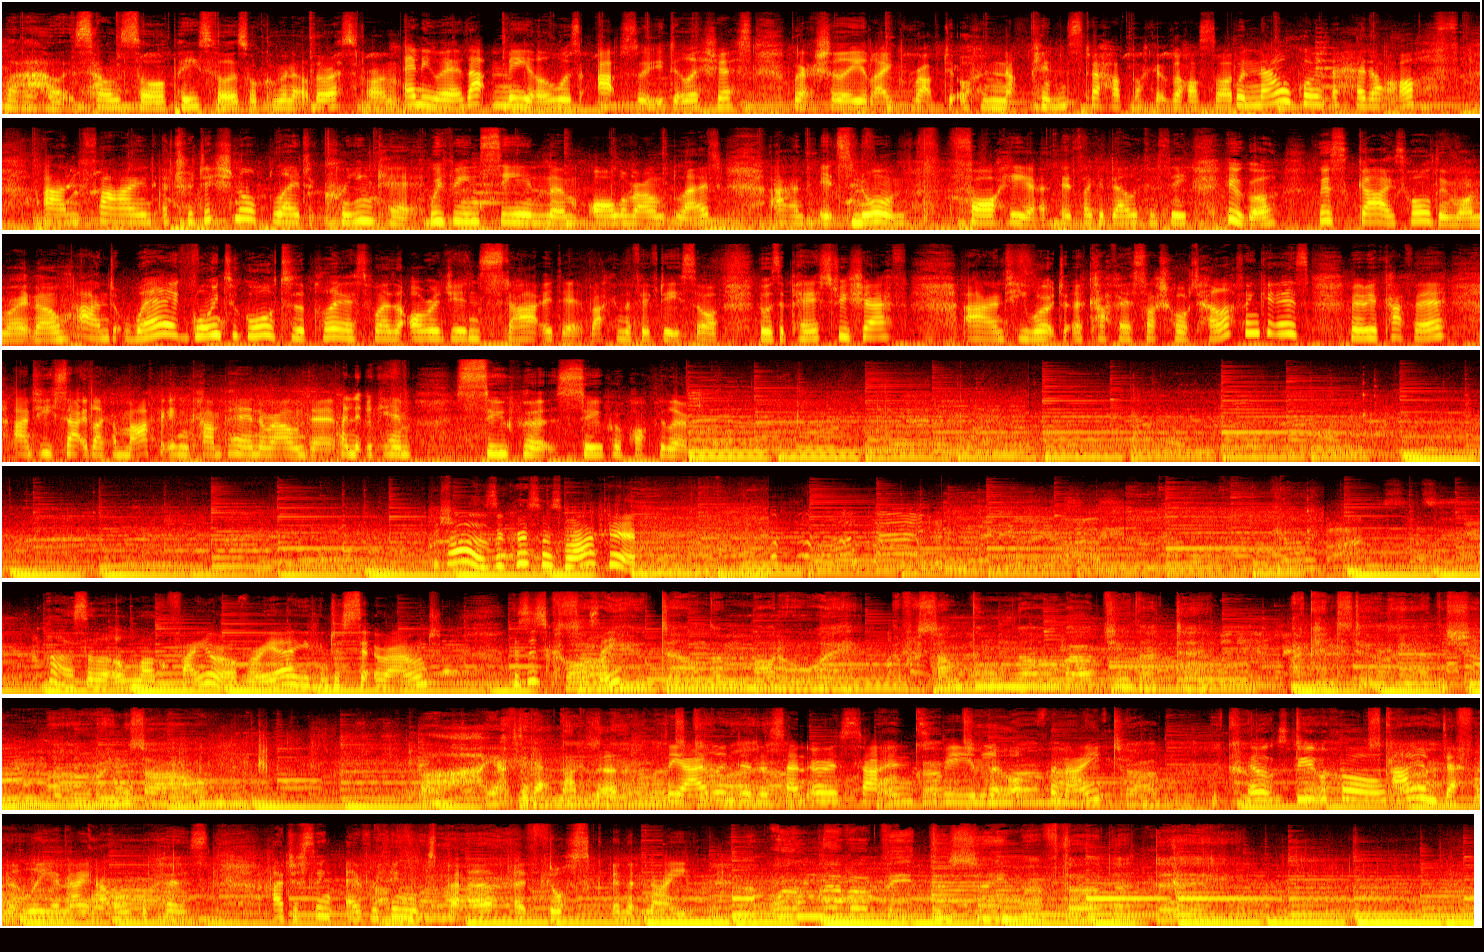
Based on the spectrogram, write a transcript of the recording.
Wow, it sounds so peaceful as we're coming out of the restaurant. Anyway, that meal was absolutely delicious. We actually like wrapped it up in napkins to have back at the hostel. We're now going to head off and find a traditional Bled cream cake. We've been seeing them all around Bled and it's known for here. It's like a delicacy. Here we go. This guy's holding one right now. And we're going to go to the place where the origin started it back in the 50s. So there was a pastry chef and he worked at a cafe slash hotel, I think it is, maybe a cafe. And he started like a marketing campaign around it and it became super, super popular. Oh, it's a Christmas market. Oh, there's a little log fire over here. You can just sit around. This is cozy. down the motorway. There was something about you that day. I can still hear the shimmering sound. Oh, you have to get a magnet. The island in the centre is starting to be lit up for night. It looks beautiful. I am definitely a night owl because I just think everything looks better at dusk and at night. We'll never be the same after that day.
